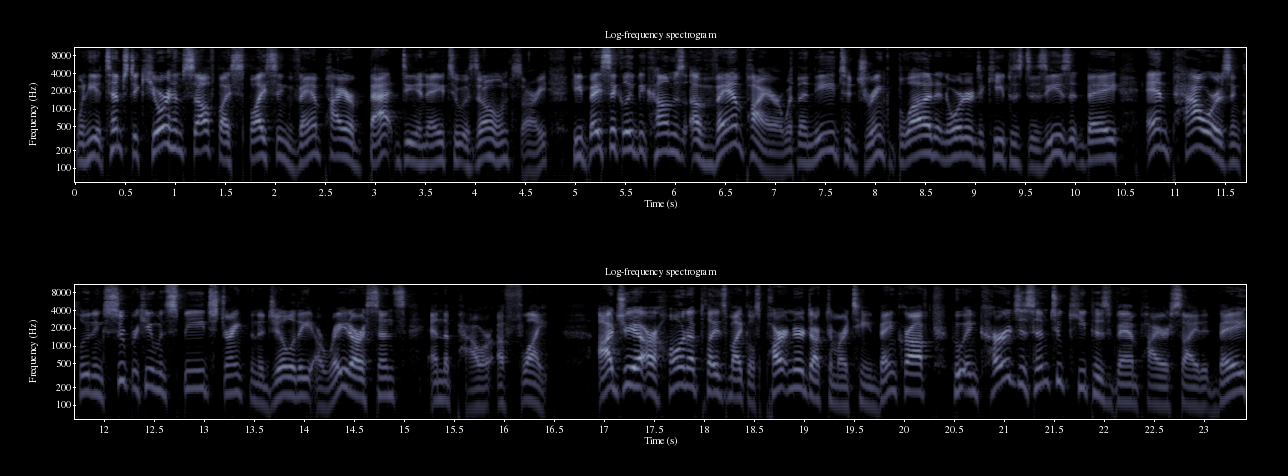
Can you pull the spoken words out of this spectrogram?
When he attempts to cure himself by splicing vampire bat DNA to his own, sorry, he basically becomes a vampire with a need to drink blood in order to keep his disease at bay, and powers including superhuman speed, strength, and agility, a radar sense, and the power of flight. Adria Arjona plays Michael's partner, Dr. Martine Bancroft, who encourages him to keep his vampire side at bay.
